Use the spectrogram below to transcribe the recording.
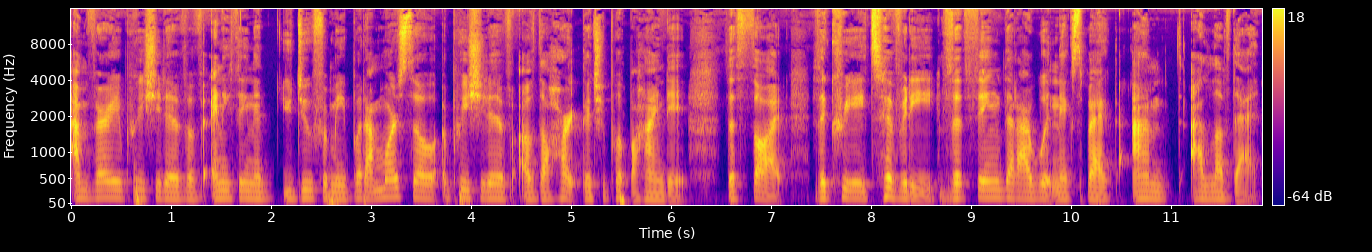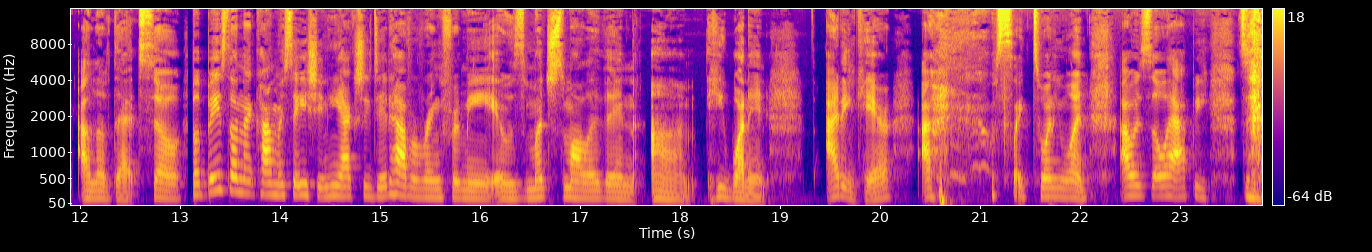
I'm very appreciative of anything that you do for me, but I'm more so appreciative of the heart that you put behind it, the thought, the creativity, the thing that I wouldn't expect. I'm I love that. I love that. So, but based on that conversation, he actually did have a ring for me. It was much smaller than um he wanted. I didn't care. I was like 21. I was so happy to,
